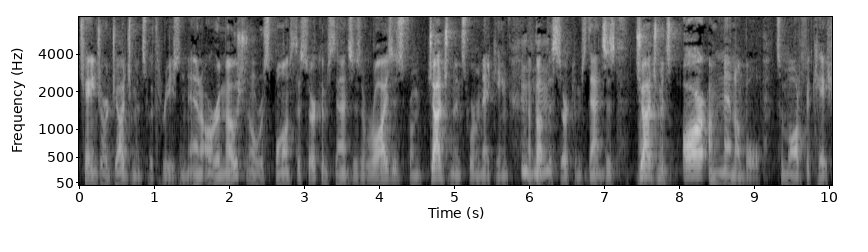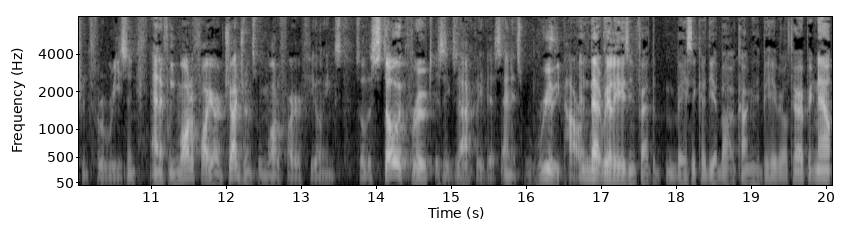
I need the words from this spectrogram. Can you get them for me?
change our judgments with reason, and our emotional response to circumstances arises from judgments we're making mm-hmm. about the circumstances. Judgments are amenable to modification through reason, and if we modify our judgments, we modify our feelings. So the Stoic route is exactly this, and it's really powerful. And that really is, in fact, the basic idea about cognitive behavioral therapy. Now,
